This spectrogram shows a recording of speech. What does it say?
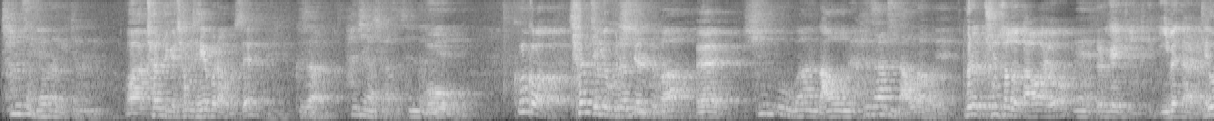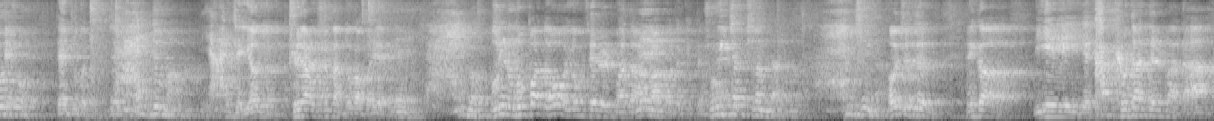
참석 연락 있잖아요. 와 천주교 참석해보라고 그랬어요? 그래서 한 시간씩 가서 오. 그러니까 천주교 그런 데를 신부가 예. 신부가 나오면 한 사람씩 나오라고 해. 그래 줄 서서 나와요. 네. 그렇게 입에다 이렇게 내, 넣어줘. 내주거든. 내주고. 얇더만. 야 이제 여기 들어가는 순간 녹아버려. 요 예, 얇아. 우리는 못 받아 용세를 받아 안 받았기 때문에. 종이짝처럼 한송이 나. 어쨌든 그러니까 이게 이게 각 교단들마다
